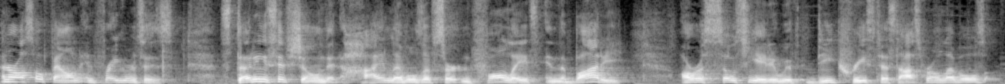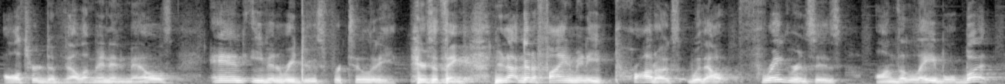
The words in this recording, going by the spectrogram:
and are also found in fragrances. Studies have shown that high levels of certain phthalates in the body are associated with decreased testosterone levels, altered development in males, and even reduced fertility. Here's the thing, you're not gonna find many products without fragrances on the label, but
